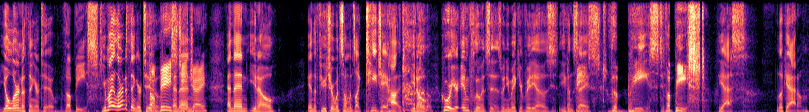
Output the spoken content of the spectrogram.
you'll learn a thing or two. The Beast. You might learn a thing or two. The beast, and then, TJ. And then you know, in the future, when someone's like, TJ, how you know who are your influences when you make your videos? You can say Beast. the Beast. The Beast. Yes. Look at him.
